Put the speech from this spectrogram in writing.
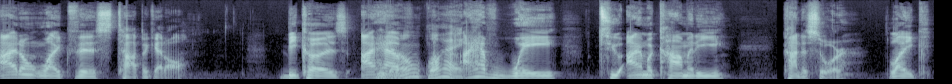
I don't like this topic at all because I have don't? Why? I have way too. I'm a comedy connoisseur. Like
